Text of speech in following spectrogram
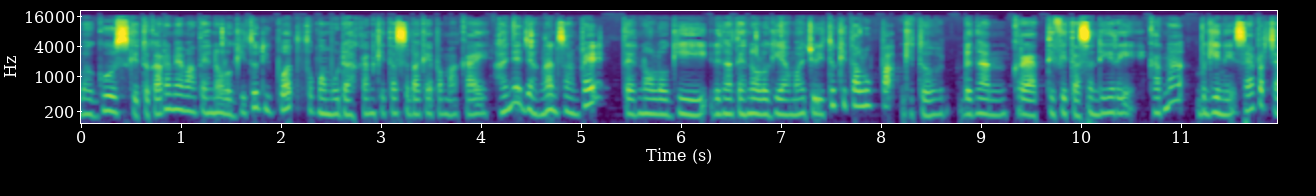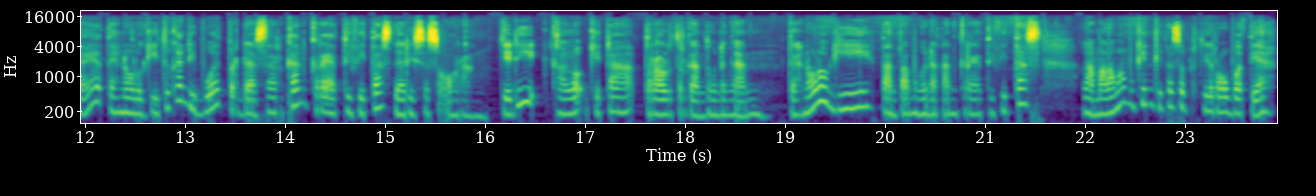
bagus gitu. Karena memang teknologi itu dibuat untuk memudahkan kita sebagai pemakai. Hanya jangan sampai teknologi dengan teknologi yang maju itu kita lupa gitu dengan kreativitas sendiri. Karena begini, saya percaya teknologi itu kan dibuat berdasarkan kreativitas dari seseorang. Jadi kalau kita terlalu tergantung dengan teknologi tanpa menggunakan kreativitas, lama-lama mungkin kita seperti robot ya.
